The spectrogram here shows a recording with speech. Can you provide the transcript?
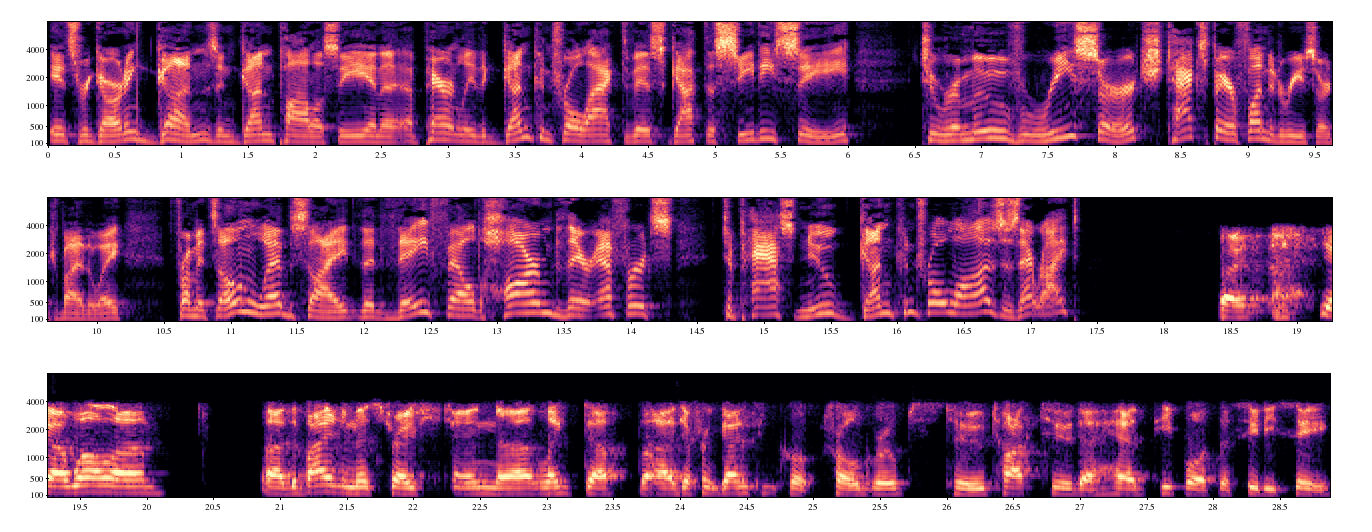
it's regarding guns and gun policy, and uh, apparently the gun control activists got the CDC to remove research, taxpayer-funded research, by the way, from its own website that they felt harmed their efforts to pass new gun control laws. Is that right? Right. Yeah. Well, um, uh, the Biden administration uh, linked up uh, different gun control groups to talk to the head people at the CDC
